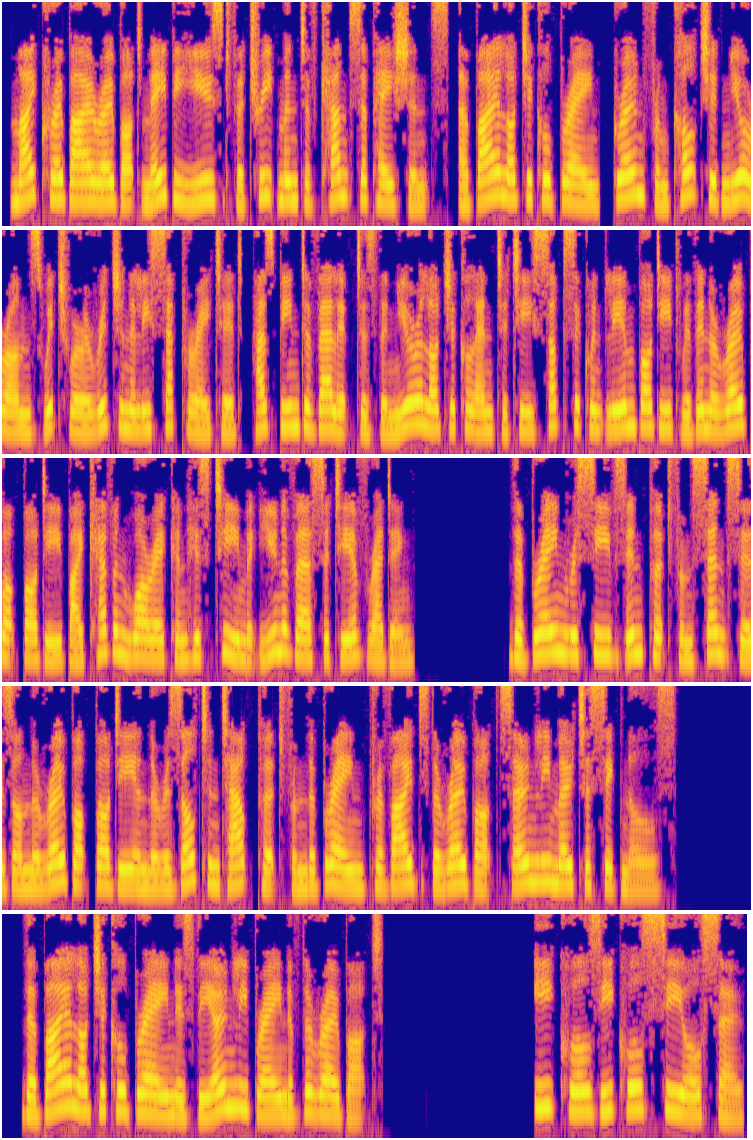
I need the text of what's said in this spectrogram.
Microbiorobot may be used for treatment of cancer patients. A biological brain, grown from cultured neurons which were originally separated, has been developed as the neurological entity subsequently embodied within a robot body by Kevin Warwick and his team at University of Reading. The brain receives input from sensors on the robot body and the resultant output from the brain provides the robot's only motor signals. The biological brain is the only brain of the robot. See also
